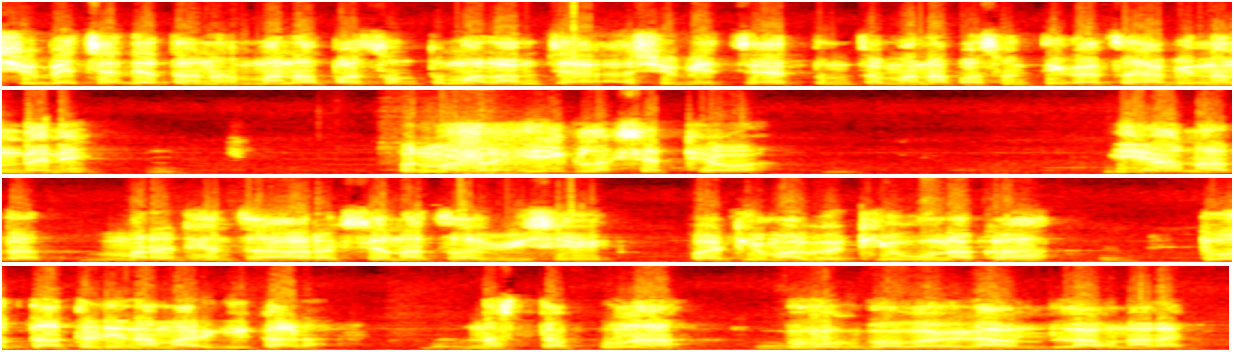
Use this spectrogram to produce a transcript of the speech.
शुभेच्छा देताना मनापासून तुम्हाला आमच्या शुभेच्छा आहेत तुमचं मनापासून तिघाचं अभिनंदन आहे. पण मात्र एक लक्षात ठेवा या नादात मराठ्यांचा आरक्षणाचा विषय पाठीमागं ठेवू नका. तो तातडीनं मार्गी काढा. नसता पुन्हा भोग भोगावे लावणार आहे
